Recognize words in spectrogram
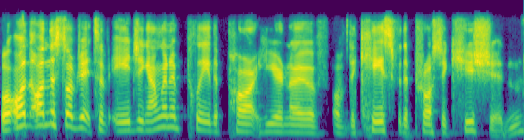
Well, on, on the subject of aging, I'm going to play the part here now of, of the case for the prosecution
